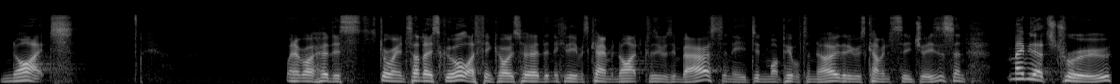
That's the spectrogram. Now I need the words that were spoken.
night whenever I heard this story in Sunday school, I think I always heard that Nicodemus came at night because he was embarrassed and he didn't want people to know that he was coming to see Jesus. And maybe that's true.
